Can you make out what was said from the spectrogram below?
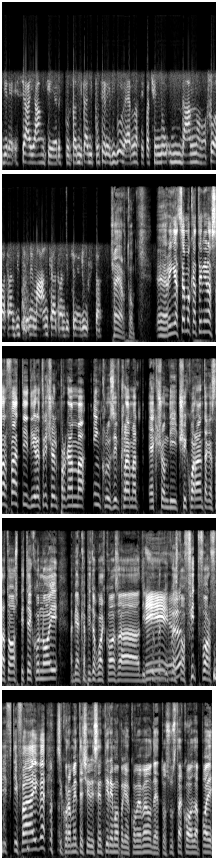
dire, se hai anche responsabilità di potere di governo, stai facendo un danno non solo alla transizione, ma anche alla transizione giusta. Certo. Eh, ringraziamo Caterina Sarfatti, direttrice del programma Inclusive Climate Action di C40 che è stato ospite con noi. Abbiamo capito qualcosa di più per- di questo. Fit for 55. Sicuramente ci risentiremo perché come abbiamo detto su sta cosa poi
